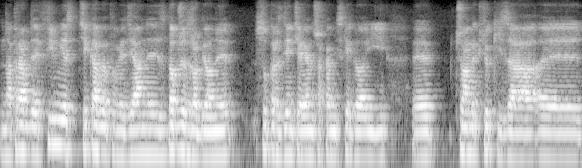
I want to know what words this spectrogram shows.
Naprawdę film jest ciekawy opowiedziany, jest dobrze zrobiony, super zdjęcia Janusza Kamińskiego i y, trzymamy kciuki za, y,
